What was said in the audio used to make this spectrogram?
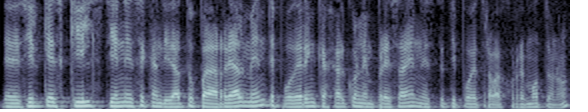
de decir qué skills tiene ese candidato para realmente poder encajar con la empresa en este tipo de trabajo remoto, ¿no?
